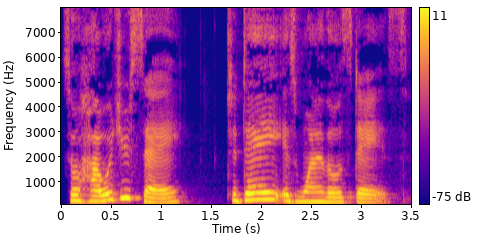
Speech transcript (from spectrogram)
So, how would you say, today is one of those days?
